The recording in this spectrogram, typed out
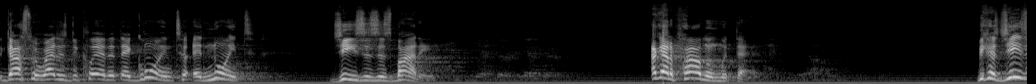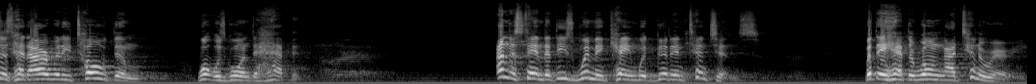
the gospel writers declare that they're going to anoint Jesus' body. I got a problem with that. Because Jesus had already told them what was going to happen. Understand that these women came with good intentions, but they had the wrong itinerary.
